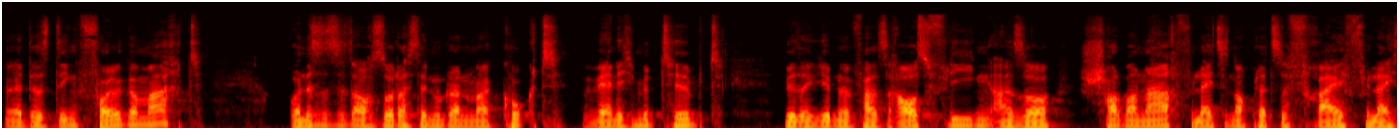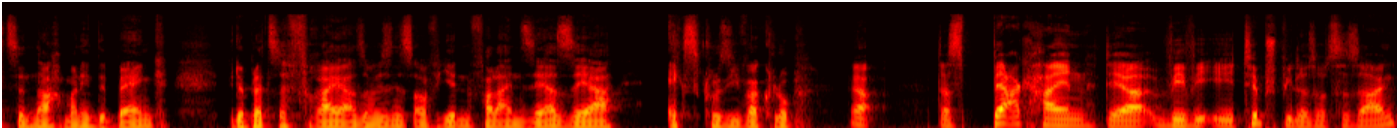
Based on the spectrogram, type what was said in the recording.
Äh, das Ding voll gemacht. Und es ist jetzt auch so, dass der Nuno dann mal guckt, wer nicht mittippt, wird dann gegebenenfalls rausfliegen. Also schaut mal nach, vielleicht sind noch Plätze frei, vielleicht sind nach Money in the Bank wieder Plätze frei. Also wir sind jetzt auf jeden Fall ein sehr, sehr exklusiver Club. Das Berghain der WWE-Tippspiele sozusagen.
